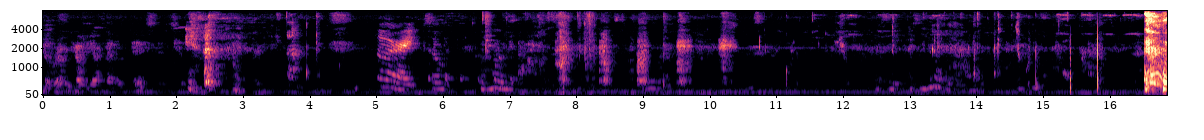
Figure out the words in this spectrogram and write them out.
The ribbon cutting you have to have a big stick. All right. So. I'm gonna get back. Let's see. I see you got the one. Oh my god, that was horrible. Oh, that's not gonna work. Oh?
